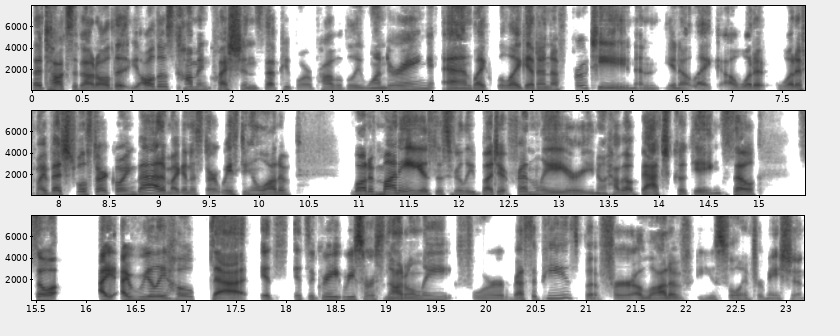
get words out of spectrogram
that talks about all the all those common questions that people are probably wondering and like will i get enough protein? And you know like uh, what if what if my vegetables start going bad? Am i going to start wasting a lot of lot of money? Is this really budget friendly? Or you know how about batch cooking? So so I, I really hope that it's it's a great resource not only for recipes but for a lot of useful information.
